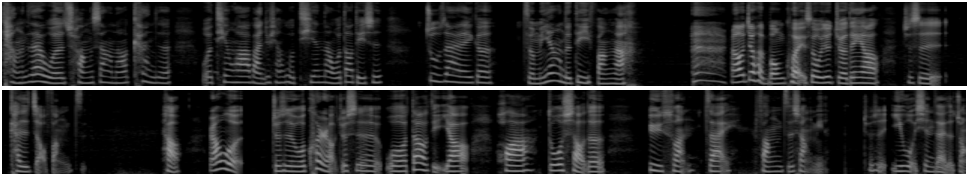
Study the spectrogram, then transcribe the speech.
躺在我的床上，然后看着我的天花板，就想说：“天哪，我到底是住在了一个怎么样的地方啊？” 然后就很崩溃，所以我就决定要就是开始找房子。好，然后我就是我困扰，就是我到底要花多少的预算在房子上面。就是以我现在的状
